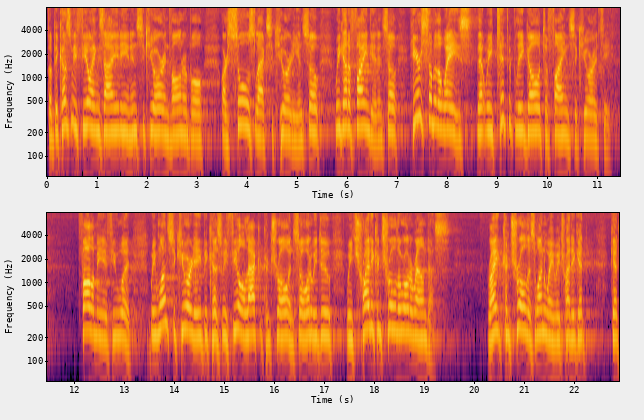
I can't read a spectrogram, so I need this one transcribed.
But because we feel anxiety and insecure and vulnerable, our souls lack security. And so we got to find it. And so here's some of the ways that we typically go to find security. Follow me if you would. We want security because we feel a lack of control, and so what do we do? We try to control the world around us, right? Control is one way we try to get, get,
